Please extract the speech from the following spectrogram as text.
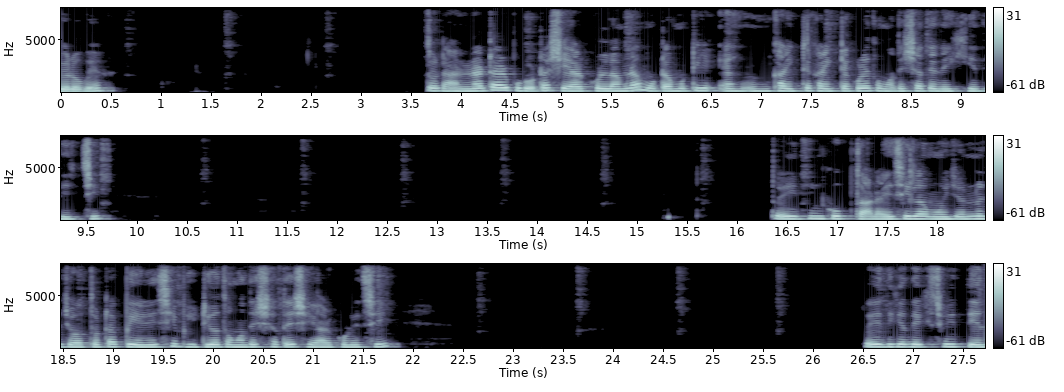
বেরোবে। তো রান্নাটা আর পুরোটা শেয়ার করলাম না, মোটামুটি খানিকটা খানিকটা করে তোমাদের সাথে দেখিয়ে দিচ্ছি। তো এই দিন খুব তাড়াই ছিলাম, ওই জন্য যতটা পেরেছি ভিডিও তোমাদের সাথে শেয়ার করেছি। তো এইদিকে ওই তেল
